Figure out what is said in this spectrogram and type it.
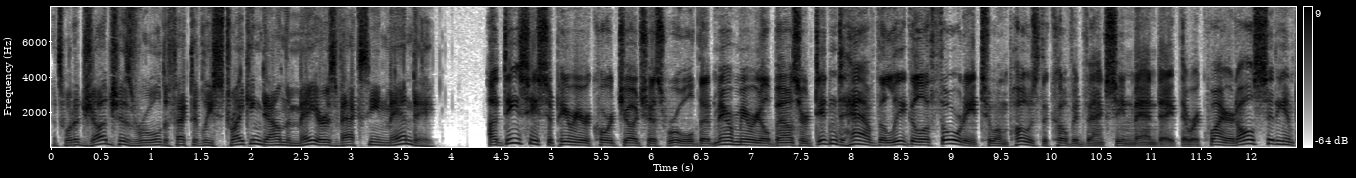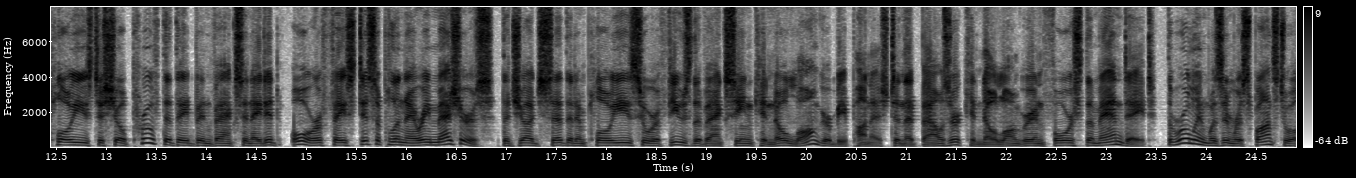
That's what a judge has ruled, effectively striking down the mayor's vaccine mandate. A D.C. Superior Court judge has ruled that Mayor Muriel Bowser didn't have the legal authority to impose the COVID vaccine mandate that required all city employees to show proof that they'd been vaccinated or face disciplinary measures. The judge said that employees who refuse the vaccine can no longer be punished and that Bowser can no longer enforce the mandate. The ruling was in response to a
